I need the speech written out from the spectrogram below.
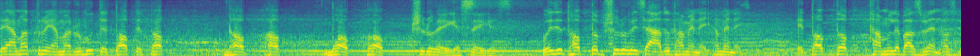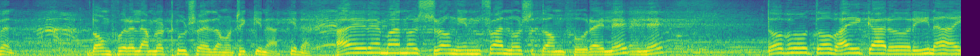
দেয়া মাত্রই আমার রুহুতে ধপ ধপ ধপ ধপ ধপ ধপ শুরু হয়ে গেছে। ওই যে ধপ ধপ শুরু হয়েছে, আজও থামে নাই। থামে নাই এই ধপ ধপ থামলে বাঁচবেন বাঁচবেন? দম ফুরাইলে আমরা ঠুস হয়ে যাব ঠিক কিনা? কিনা? আরে মানুষ রঙিন ফানুষ দম ফুরাইলে তবু তো ভাই কারোরই নাই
